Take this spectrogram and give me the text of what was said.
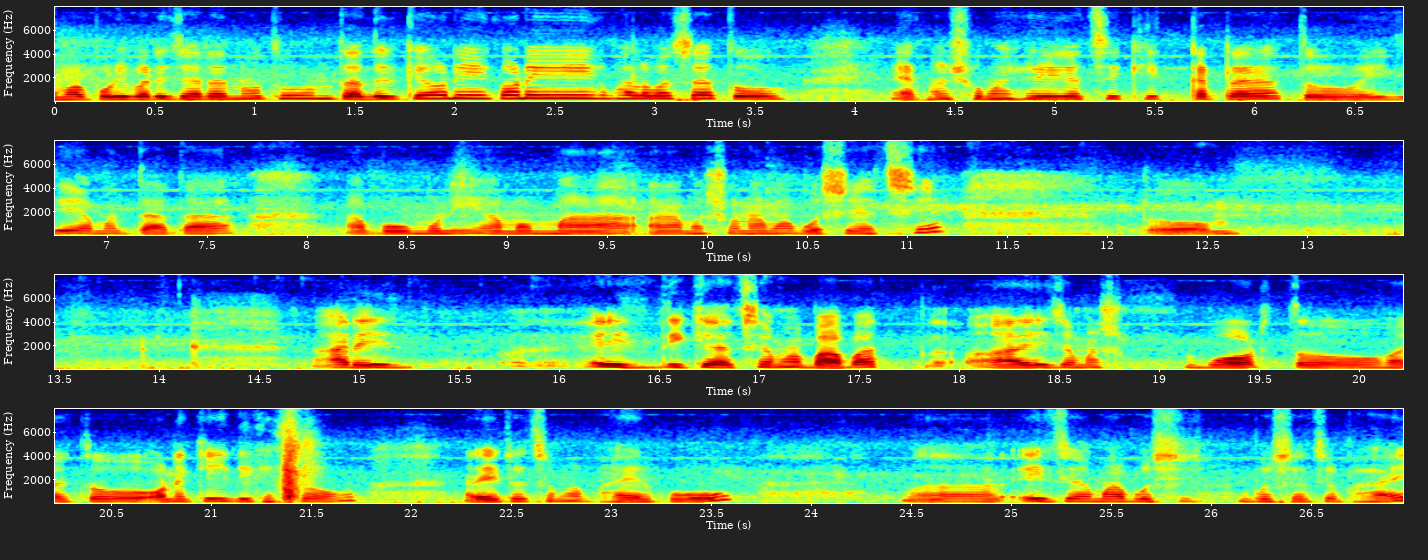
আমার পরিবারে যারা নতুন, তাদেরকে অনেক অনেক ভালোবাসা। তো এখন সময় হয়ে গেছে কেক কাটা। তো এই যে আমার দাদা বৌমণি আমার মা আর আমার সোনামা বসে আছে। তো আর এই এই দিকে আছে আমার বাবা। এই যে আমার বর, তো হয়তো অনেকেই দেখেছ। আর এটা হচ্ছে আমার ভাইয়ের বউ। এই যে আমার বসে বসে আছে ভাই।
